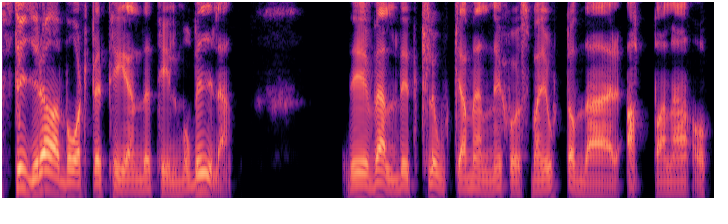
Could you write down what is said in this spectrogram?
styra vårt beteende till mobilen det är väldigt kloka människor som har gjort de där apparna och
